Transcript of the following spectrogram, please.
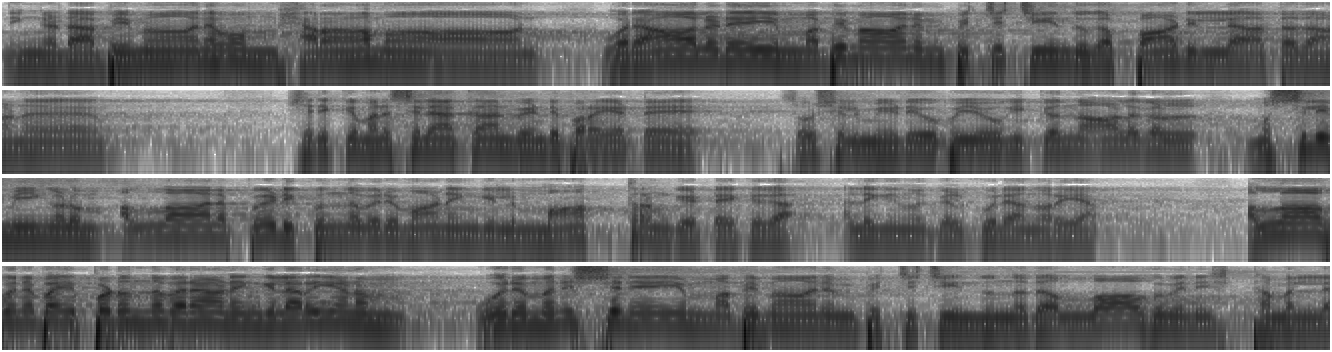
നിങ്ങളുടെ അഭിമാനവും ഹറാമാണ്. ഒരാളുടെയും അഭിമാനം പിച്ചു ചീന്തുക പാടില്ലാത്തതാണ്. ശരിക്കും മനസ്സിലാക്കാൻ വേണ്ടി പറയട്ടെ. സോഷ്യൽ മീഡിയ ഉപയോഗിക്കുന്ന ആളുകൾ മുസ്ലിമീങ്ങളും അള്ളാനെ പേടിക്കുന്നവരുമാണെങ്കിൽ മാത്രം കേട്ടേക്കുക. അല്ലെങ്കിൽ നിങ്ങൾ കേൾക്കൂല എന്ന് പറയാം. അള്ളാഹുവിനെ ഭയപ്പെടുന്നവരാണെങ്കിൽ അറിയണം ഒരു മനുഷ്യനെയും അഭിമാനം പിച്ചു ചീന്തുന്നത് അള്ളാഹുവിന് ഇഷ്ടമല്ല.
